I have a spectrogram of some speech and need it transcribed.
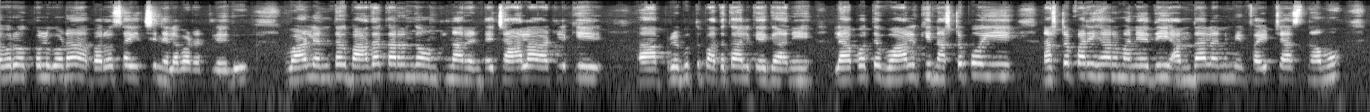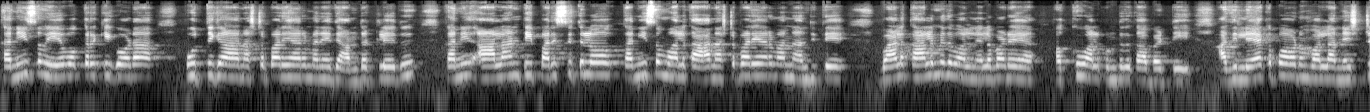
ఎవరు ఒక్కరు కూడా భరోసా ఇచ్చి నిలబడట్లేదు. వాళ్ళు ఎంత బాధాకరంగా ఉంటున్నారంటే చాలా వాటికి ప్రభుత్వ పథకాలకే కానీ లేకపోతే వాళ్ళకి నష్టపోయి నష్టపరిహారం అనేది అందాలని మేము ఫైట్ చేస్తున్నాము. కనీసం ఏ ఒక్కరికి కూడా పూర్తిగా నష్టపరిహారం అనేది అందట్లేదు. కానీ అలాంటి పరిస్థితిలో కనీసం వాళ్ళకి ఆ నష్టపరిహారం అని అందితే వాళ్ళ కాళ్ళ మీద వాళ్ళు నిలబడే హక్కు వాళ్ళకు ఉంటుంది కాబట్టి అది లేకపోవడం వల్ల నెక్స్ట్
